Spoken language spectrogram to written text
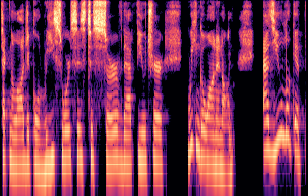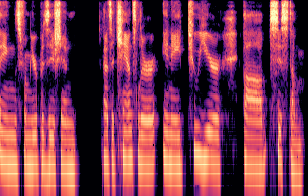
technological resources to serve that future. We can go on and on. As you look at things from your position as a chancellor in a two year uh, system,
